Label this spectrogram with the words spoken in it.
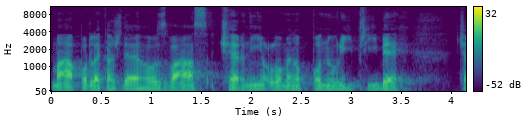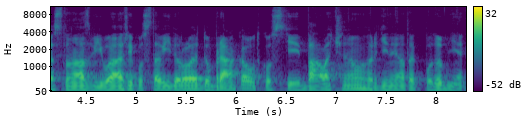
má podle každého z vás černý lomeno ponurý příběh. Často nás vývojáři postaví do role dobráka od kosti, válečného hrdiny a tak podobně.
